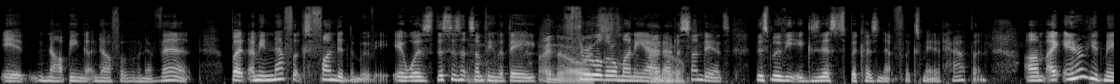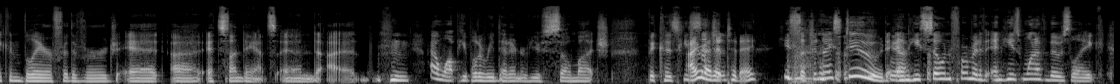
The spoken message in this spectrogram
it not being enough of an event, but I mean, Netflix funded the movie. It was this isn't something that they I know, threw a little money I at out of Sundance. This movie exists because Netflix made it happen. Um, I interviewed Macon Blair for The Verge at uh, at Sundance, and I, I want people to read that interview so much because he's I such read a- it today. He's such a nice dude, Yeah. and he's so informative, and he's one of those like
